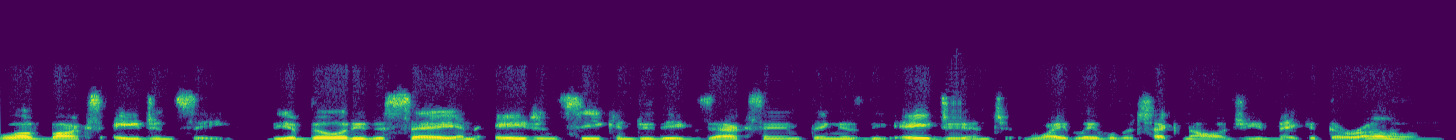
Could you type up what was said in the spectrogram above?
Glovebox agency, the ability to say an agency can do the exact same thing as the agent, white label the technology, make it their own,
